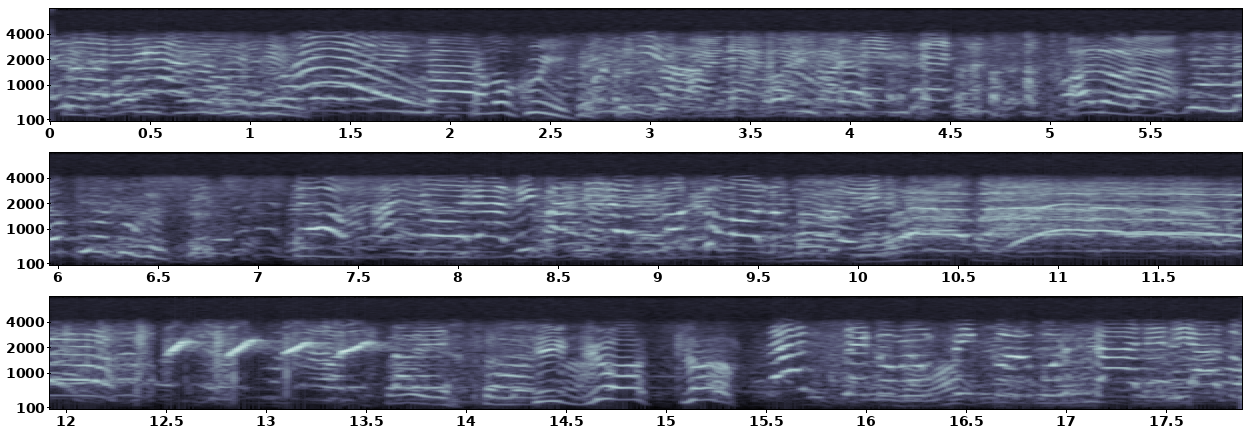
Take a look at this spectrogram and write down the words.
Allora ragazzi, Siamo qui. Allora, allora vi parlerò di Mottomollo.it Che grosso! Nasce come un piccolo portale di ato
